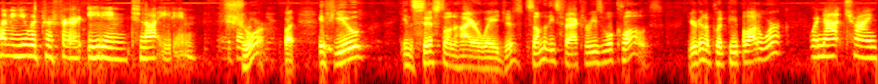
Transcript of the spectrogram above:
Well, I mean, you would prefer eating to not eating. Sure, but if you insist on higher wages, some of these factories will close. You're going to put people out of work. We're not trying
